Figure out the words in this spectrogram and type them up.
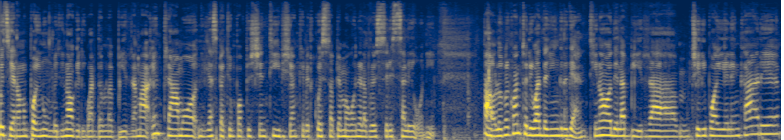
questi erano un po' i numeri no, che riguardano la birra, ma entriamo negli aspetti un po' più scientifici, anche per questo abbiamo con noi la professoressa Leoni. Paolo, per quanto riguarda gli ingredienti no, della birra, mh, ce li puoi elencare?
